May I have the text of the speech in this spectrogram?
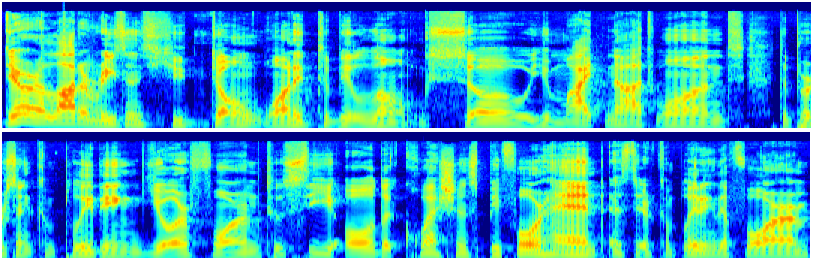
There are a lot of reasons you don't want it to be long. So you might not want the person completing your form to see all the questions beforehand as they're completing the form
